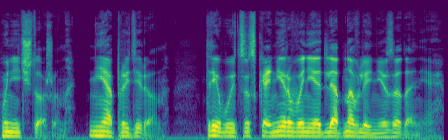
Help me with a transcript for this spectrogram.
Уничтожен. Не определен. Требуется сканирование для обновления задания.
